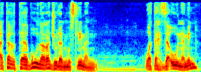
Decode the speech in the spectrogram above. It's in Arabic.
أتغتابون رجلا مسلما وتهزؤون منه؟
